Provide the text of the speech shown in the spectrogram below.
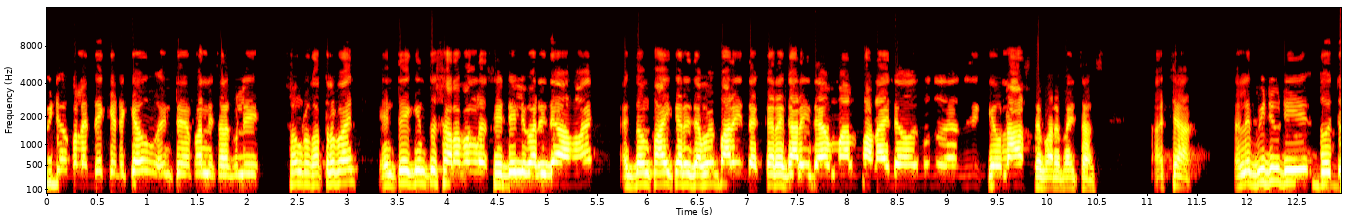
ভিডিও কলে দেখে কেউ এনতে ফার্নিচার গুলি সংগ্রহ করতে পারবেন এনতে কিন্তু সারা বাংলাদেশে ডেলিভারি দেওয়া হয়। একদম পাইকারি দামে বাড়িতে করে গাড়ি দেয় মাল পাঠাই দেওয়া কেউ না আসতে পারে বাই চান্স আচ্ছা তাহলে ভিডিওটি ধৈর্য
